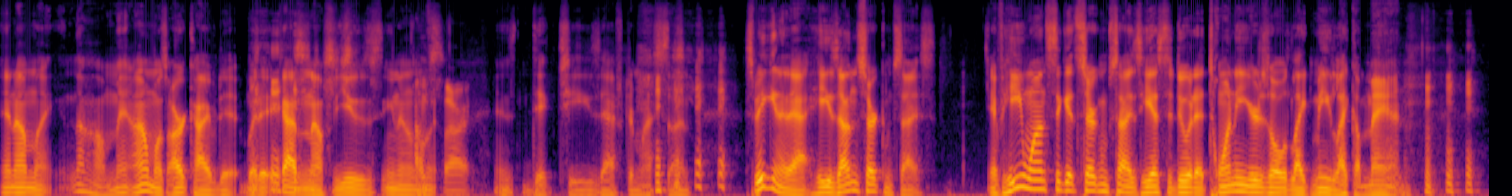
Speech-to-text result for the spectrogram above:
And I'm like, no, man, I almost archived it, but it got enough views, you know. I'm like, sorry. It's dick cheese after my son. Speaking of that, he's uncircumcised. If he wants to get circumcised, he has to do it at 20 years old, like me, like a man.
